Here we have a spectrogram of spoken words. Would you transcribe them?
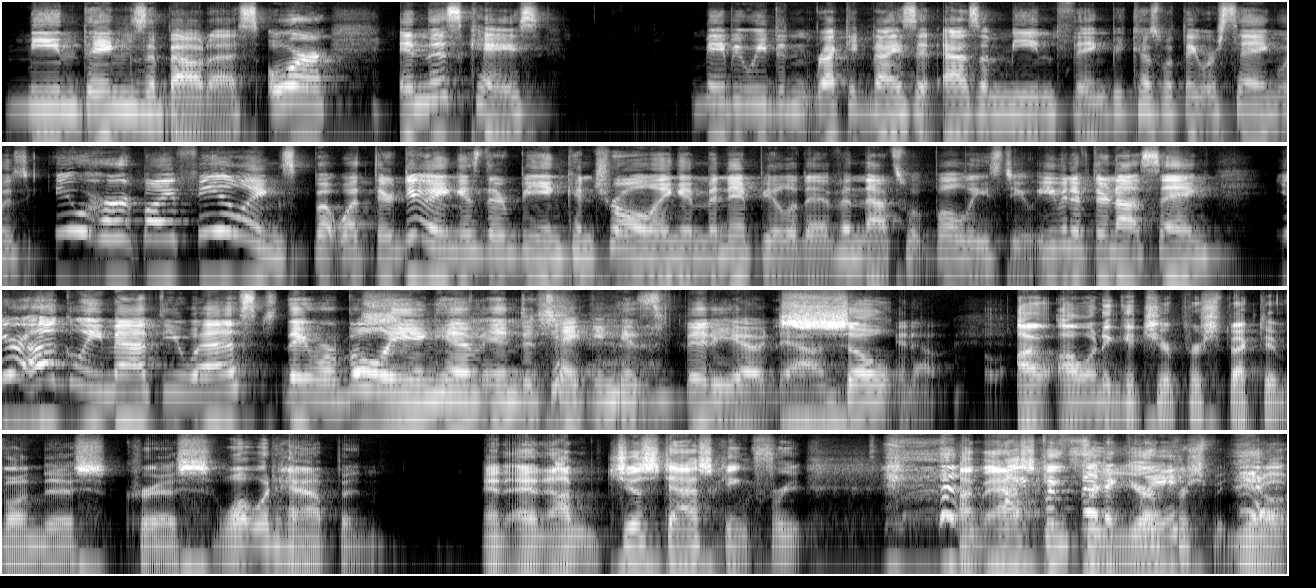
mean things about us or in this case maybe we didn't recognize it as a mean thing because what they were saying was you hurt my feelings but what they're doing is they're being controlling and manipulative and that's what bullies do even if they're not saying you're ugly matthew west they were bullying him into taking his video down So you know I, I want to get your perspective on this, Chris. What would happen? And and I'm just asking for I'm asking for your perspective. You know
